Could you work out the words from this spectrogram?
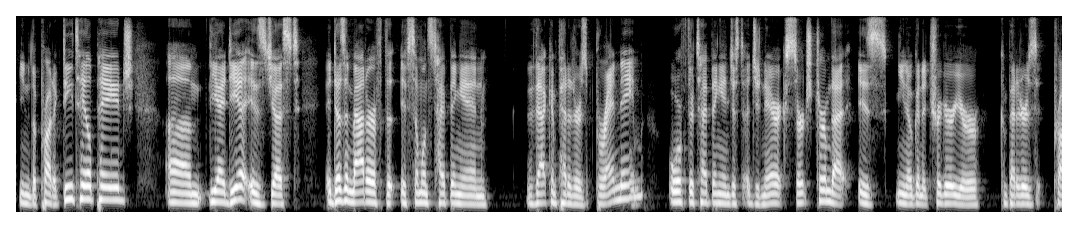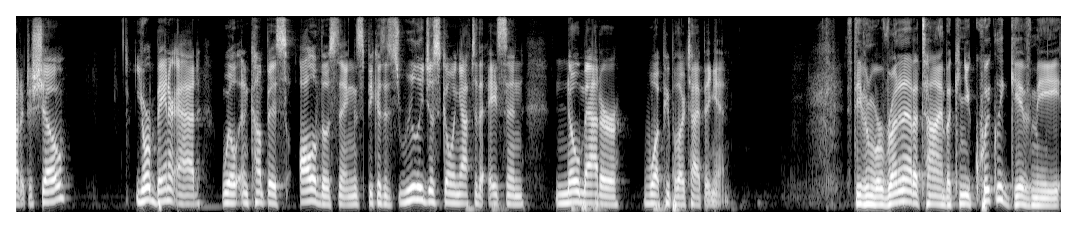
you know the product detail page. Um, the idea is just it doesn't matter if the if someone's typing in that competitor's brand name or if they're typing in just a generic search term that is you know going to trigger your competitor's product to show your banner ad will encompass all of those things because it's really just going after the ASIN no matter what people are typing in. Stephen, we're running out of time, but can you quickly give me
